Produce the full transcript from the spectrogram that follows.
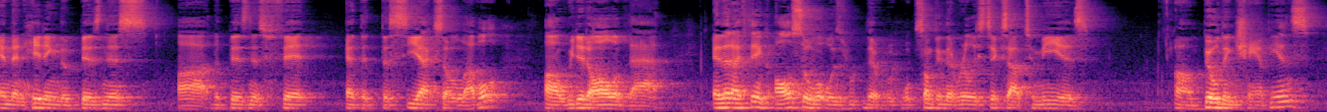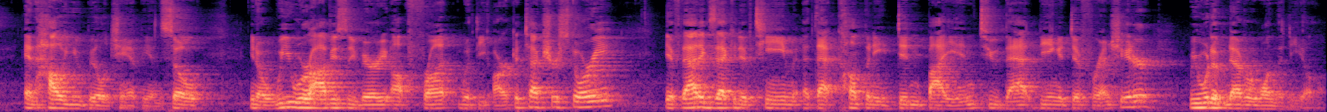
and then hitting the business uh, the business fit at the, the CXO level. Uh, we did all of that and then I think also what was that something that really sticks out to me is um, building champions and how you build champions. So, you know, we were obviously very upfront with the architecture story. If that executive team at that company didn't buy into that being a differentiator, we would have never won the deal.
